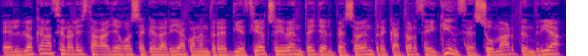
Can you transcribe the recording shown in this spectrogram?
El bloque nacionalista gallego se quedaría con entre 18 y 20 y el PSOE entre 14 y 15. Sumar tendría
